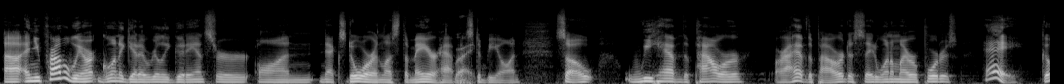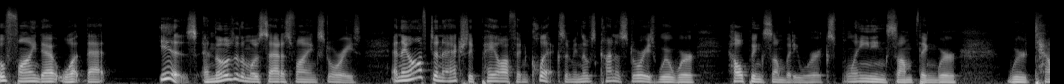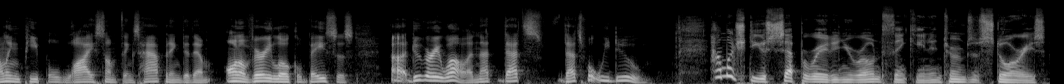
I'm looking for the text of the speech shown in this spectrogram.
Uh, and you probably aren't going to get a really good answer on next door unless the mayor happens Right. to be on. So we have the power, or I have the power, to say to one of my reporters, "Hey, go find out what that is." And those are the most satisfying stories, and they often actually pay off in clicks. I mean, those kind of stories where we're helping somebody, we're explaining something, we're we're telling people why something's happening to them on a very local basis, uh, do very well, and that that's that's what we do. How much do you separate in your own thinking in terms of stories,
